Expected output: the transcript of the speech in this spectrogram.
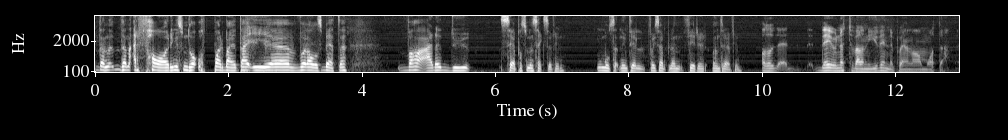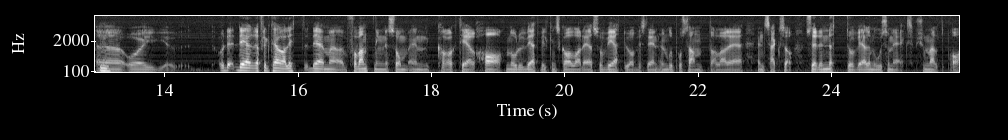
den, den erfaringen som du har opparbeidet deg i uh, Vår alles BT, hva er det du ser på som en sekserfilm? Motsetning til f.eks. en firer- og en treerfilm. Altså, det, det er jo nødt til å være nyvinner på en eller annen måte. Mm. Uh, og og det, det reflekterer litt det med forventningene som en karakter har. Når du vet hvilken skala det er, så vet du at hvis det er en 100% eller det er en sekser, så er det nødt til å være noe som er eksepsjonelt bra.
